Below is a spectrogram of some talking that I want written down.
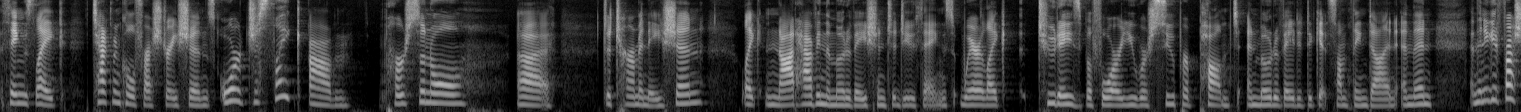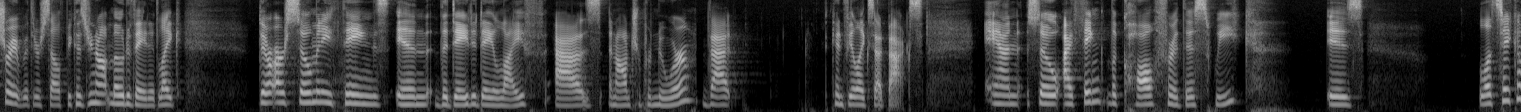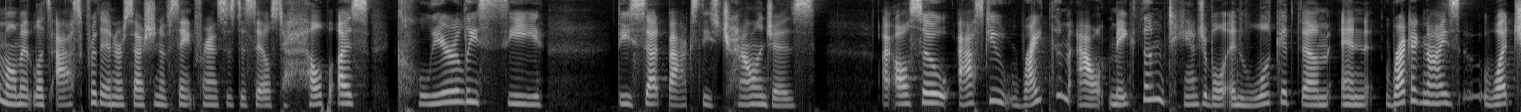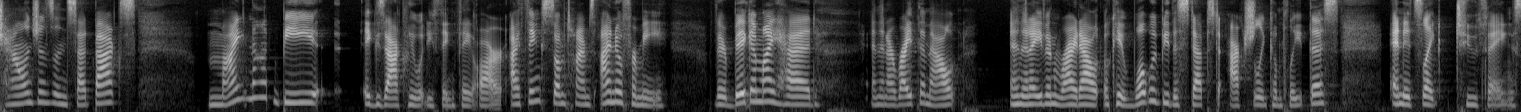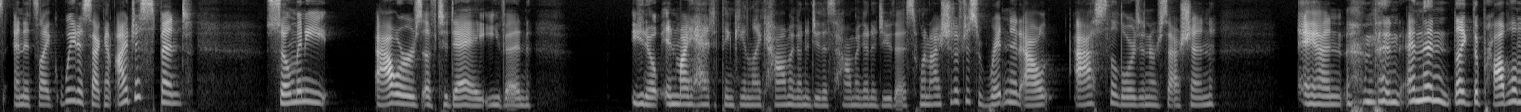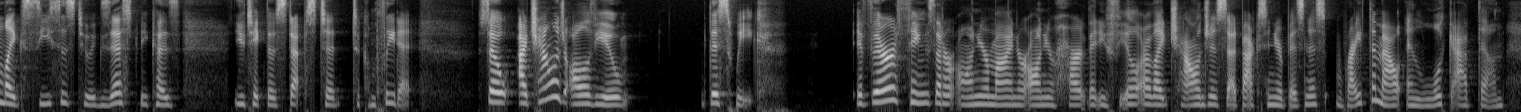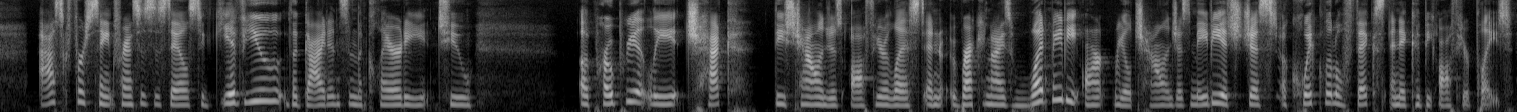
things like technical frustrations or just like um personal uh determination like not having the motivation to do things where like two days before you were super pumped and motivated to get something done. And then and then you get frustrated with yourself because you're not motivated. Like there are so many things in the day-to-day life as an entrepreneur that can feel like setbacks. And so i think the call for this week is let's take a moment let's ask for the intercession of st francis de sales to help us clearly see these setbacks, these challenges, I also ask you write them out, make them tangible and look at them and recognize what challenges and setbacks might not be exactly what you think they are. I think sometimes I know for me, they're big in my head and then I write them out and then I even write out, okay, what would be the steps to actually complete this? And it's like two things. And it's like, wait a second, I just spent so many hours of today even you know, in my head thinking like, how am I going to do this? How am I going to do this? When I should have just written it out, asked the Lord's intercession, and then and then like the problem like ceases to exist because you take those steps to to complete it. So I challenge all of you this week. If there are things that are on your mind or on your heart that you feel are like challenges, setbacks in your business, write them out and look at them. Ask for St. Francis de Sales to give you the guidance and the clarity to appropriately check these challenges off your list and recognize what maybe aren't real challenges. Maybe it's just a quick little fix and it could be off your plate.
